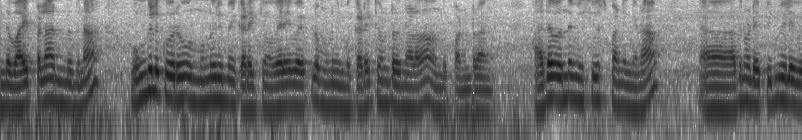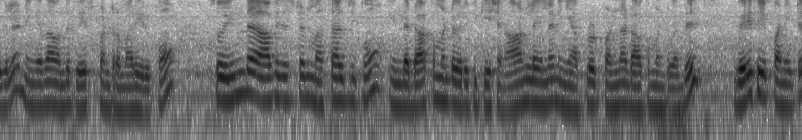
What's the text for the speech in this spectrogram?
இந்த வாய்ப்பெல்லாம் இருந்ததுன்னா உங்களுக்கு ஒரு முன்னுரிமை கிடைக்கும். வேலை வாய்ப்பில் முன்னுரிமை கிடைக்குன்றதுனால தான் வந்து பண்ணுறாங்க அதை வந்து மிஸ்யூஸ் பண்ணிங்கன்னா அதனுடைய பின்விளைவுகளை நீங்கள் தான் வந்து ஃபேஸ் பண்ணுற மாதிரி இருக்கும். ஸோ இந்த ஆஃபீஸ் அசிஸ்டன்ட் மசால்ஜிக்கும் இந்த டாக்குமெண்ட் வெரிஃபிகேஷன் ஆன்லைனில் நீங்கள் அப்லோட் பண்ண டாக்குமெண்ட் வந்து வெரிஃபை பண்ணிவிட்டு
